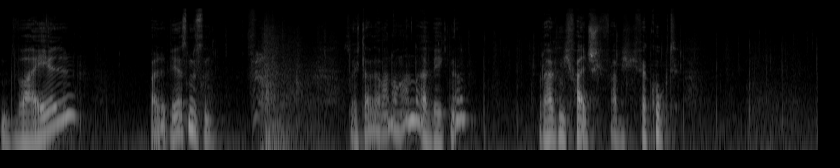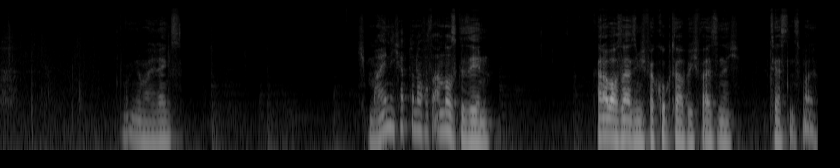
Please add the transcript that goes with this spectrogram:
Weil. Weil wir es müssen. So, ich glaube, da war noch ein anderer Weg, ne? Oder habe ich mich falsch, habe ich mich verguckt? Gucken wir mal längs. Ich meine, ich habe da noch was anderes gesehen. Kann aber auch sein, dass ich mich verguckt habe, ich weiß es nicht. Wir testen es mal.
